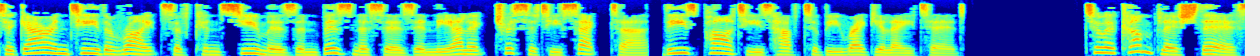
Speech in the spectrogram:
to guarantee the rights of consumers and businesses in the electricity sector, these parties have to be regulated. To accomplish this,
